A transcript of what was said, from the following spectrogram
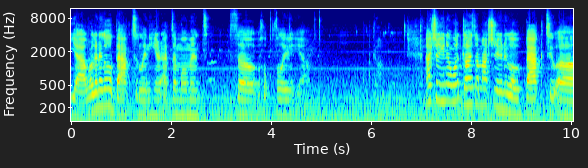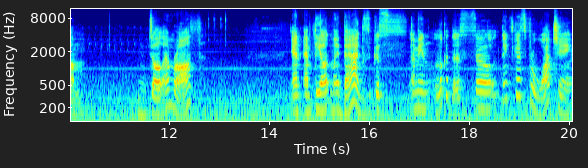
yeah, we're gonna go back to Linhir at the moment. So hopefully, yeah. Actually, you know what, guys? I'm actually gonna go back to um, Dol Amroth and empty out my bags because I mean, look at this. So thanks guys for watching.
